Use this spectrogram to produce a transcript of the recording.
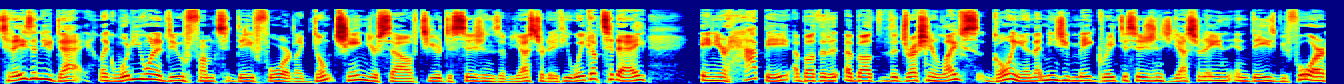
today's a new day. Like, what do you want to do from today forward? Like, don't chain yourself to your decisions of yesterday. If you wake up today and you're happy about the about the direction your life's going in, that means you made great decisions yesterday and, and, days before.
